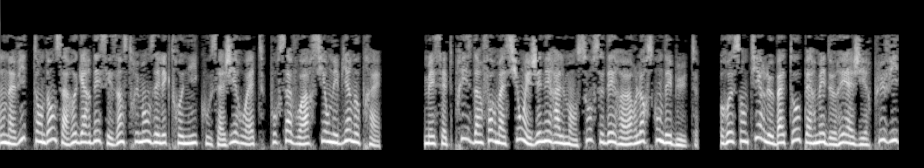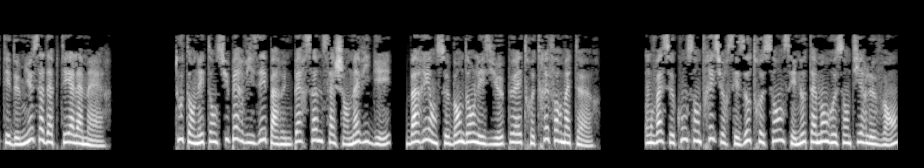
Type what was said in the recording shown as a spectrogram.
on a vite tendance à regarder ses instruments électroniques ou sa girouette pour savoir si on est bien auprès. Mais cette prise d'information est généralement source d'erreur lorsqu'on débute. Ressentir le bateau permet de réagir plus vite et de mieux s'adapter à la mer. Tout en étant supervisé par une personne sachant naviguer, barrer en se bandant les yeux peut être très formateur on va se concentrer sur ses autres sens et notamment ressentir le vent,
